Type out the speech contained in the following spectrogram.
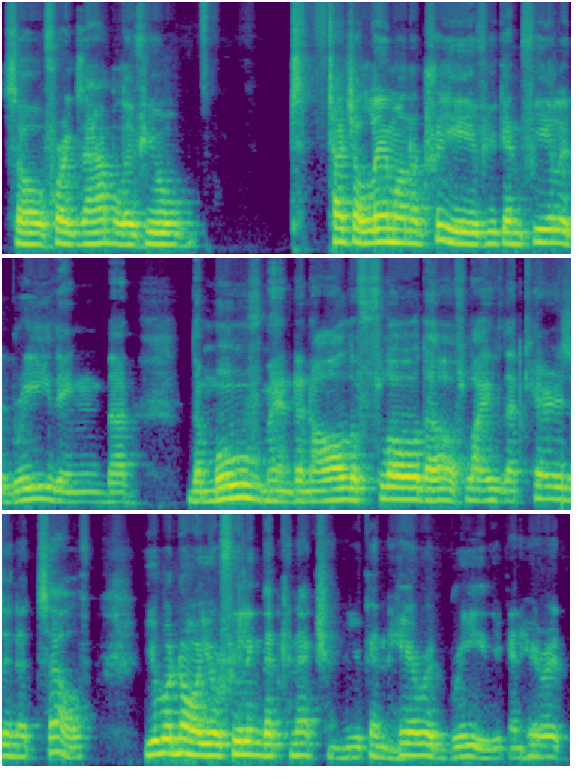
So, for example, if you touch a limb on a tree, if you can feel it breathing, that the movement and all the flow of life that carries in itself, you would know you're feeling that connection. You can hear it breathe, you can hear it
